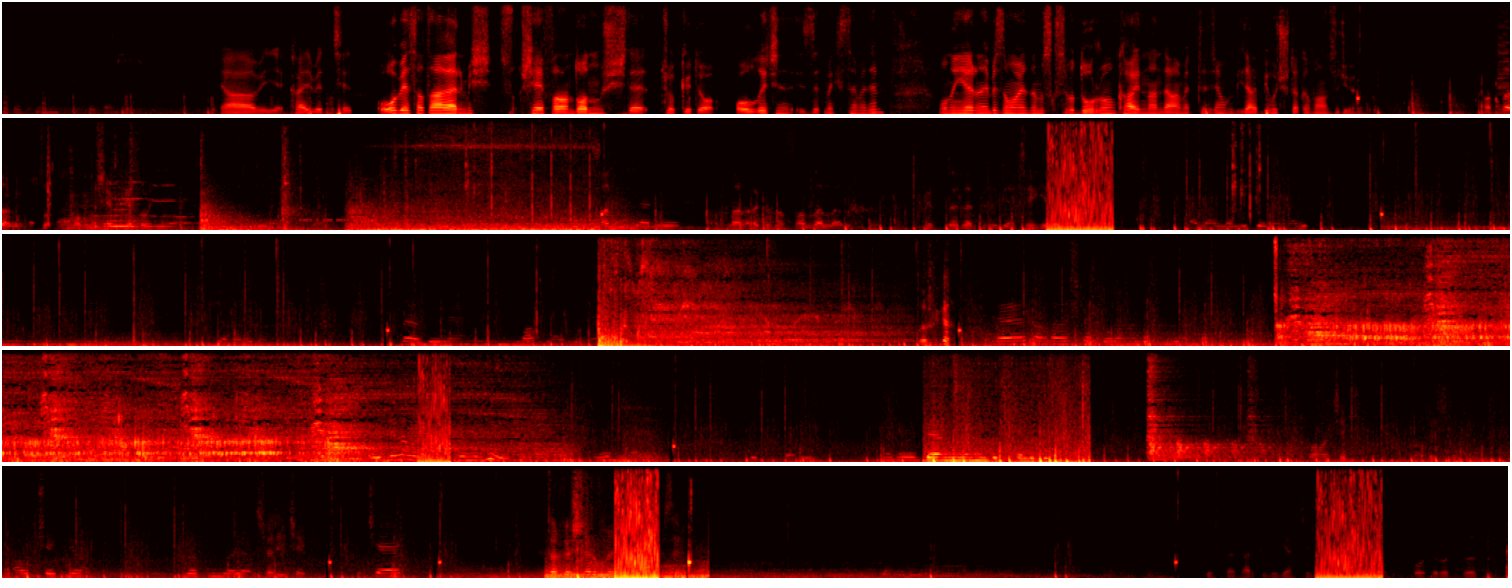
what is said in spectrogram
93 çok az. Ya abi kaybedeceğiz. OBS hata vermiş. Şey falan donmuş işte. Çok kötü olduğu için izletmek istemedim. Onun yerine bizim oynadığımız kısmı Doruk'un kaydından devam ettireceğim. Bir, bir buçuk dakika falan sürüyor. Hatta so- 60 FPS oynuyor. Bunlar arkadan sallarlar. Gösterirler bize gerçeği gelir. Evet arkadaşlar dolanın dokundurum. Gerçek. Otur otur otur.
